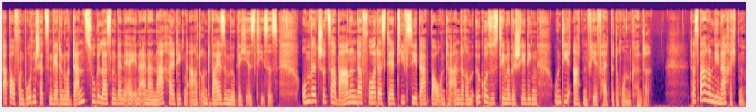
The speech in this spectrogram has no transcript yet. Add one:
Abbau von Bodenschätzen werde nur dann zugelassen, wenn er in einer nachhaltigen Art und Weise möglich ist, hieß es. Umweltschützer warnen davor, dass der Tiefseebergbau unter anderem Ökosysteme beschädigen und die Artenvielfalt bedrohen könnte. Das waren die Nachrichten.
